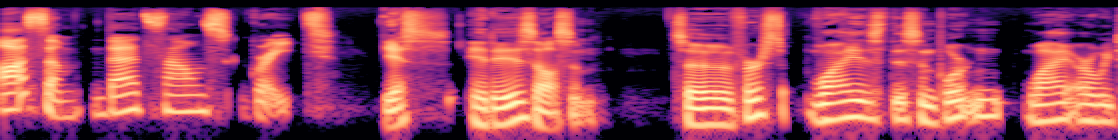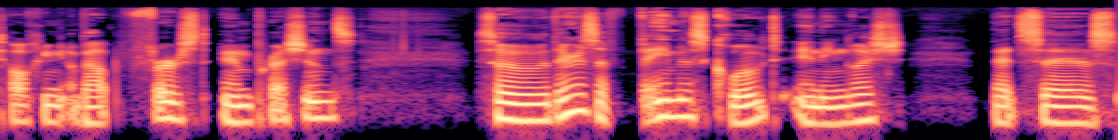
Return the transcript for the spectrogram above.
Awesome. That sounds great. Yes, it is awesome. So, first, why is this important? Why are we talking about first impressions? So, there is a famous quote in English that says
